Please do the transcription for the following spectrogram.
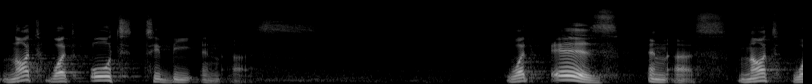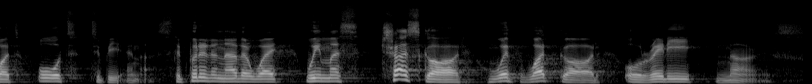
not what ought to be in us. What is in us, not what ought to be in us. To put it another way, we must trust God with what God already knows.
